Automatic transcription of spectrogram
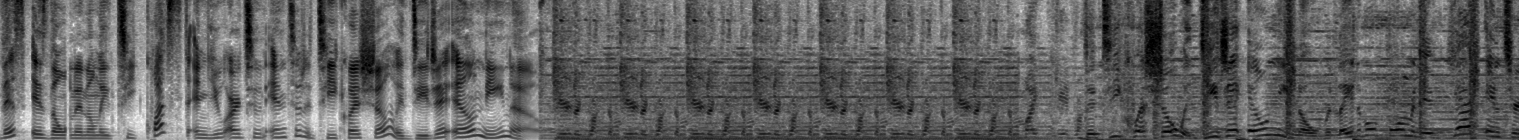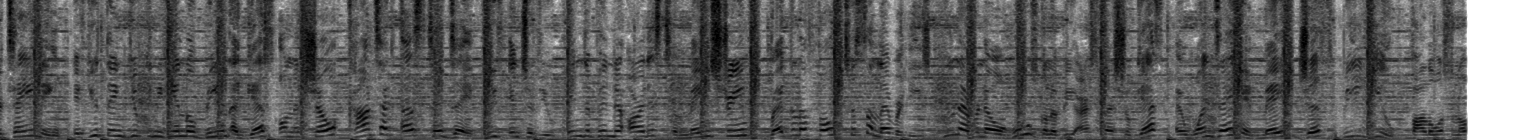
This is the one and only T Quest, and you are tuned into the T Quest Show with DJ Ill Nino. Here to guac them, here to guac them, here to guac them, here to guac them, here to guac them, here to guac them, here to guac them, mic. The T Quest Show with DJ Ill Nino. Relatable, informative, yet entertaining. If you think you can handle being a guest on the show, contact us today. We've interviewed independent artists to mainstream, regular folk to celebrities. You never know who's going to be our special guest, and one day it may just be you. Follow us on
